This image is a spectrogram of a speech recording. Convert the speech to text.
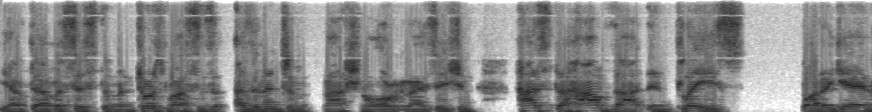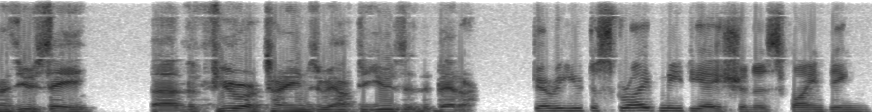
you have to have a system, and Toastmasters as an international organization has to have that in place. But again, as you say, uh, the fewer times we have to use it, the better. Gerry, you describe mediation as finding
